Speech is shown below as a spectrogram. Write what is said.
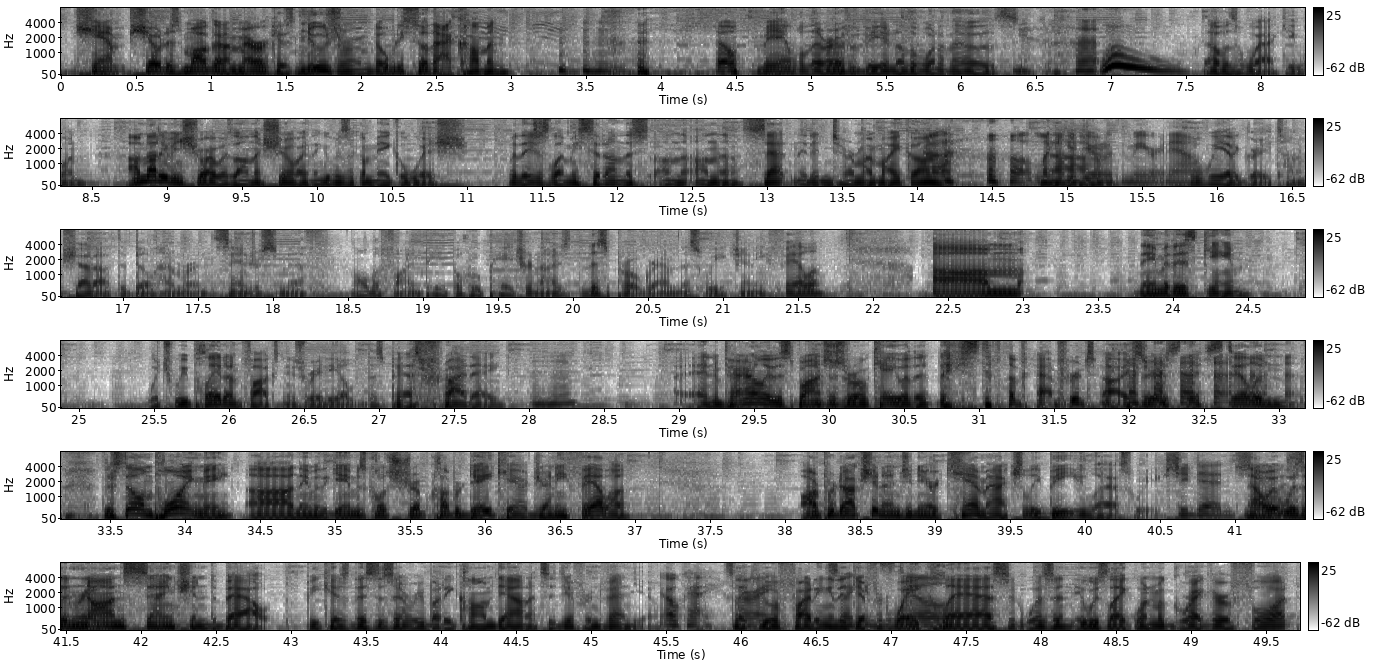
Champ showed his mug on America's Newsroom. Nobody saw that coming. oh, man, will there ever be another one of those? Woo! That was a wacky one. I'm not even sure I was on the show. I think it was like a make a wish where they just let me sit on this on the on the set and they didn't turn my mic on. like Nah. you're doing with me right now. But we had a great time. Shout out to Bill Hemmer and Sandra Smith, all the fine people who patronized this program this week. Jenny Failla. Um, name of this game, which we played on Fox News Radio this past Friday, Mm-hmm. And apparently the sponsors are okay with it. They still have advertisers. they're still in. They're still employing me. Uh, name of the game is called Strip Club or Daycare. Jenny Failla. Our production engineer Kim actually beat you last week. She did. She now it was a great. non-sanctioned bout because this is everybody calm down. It's a different venue. Okay, It's like you were fighting in So a different weight still- class. It wasn't. It was like when McGregor fought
